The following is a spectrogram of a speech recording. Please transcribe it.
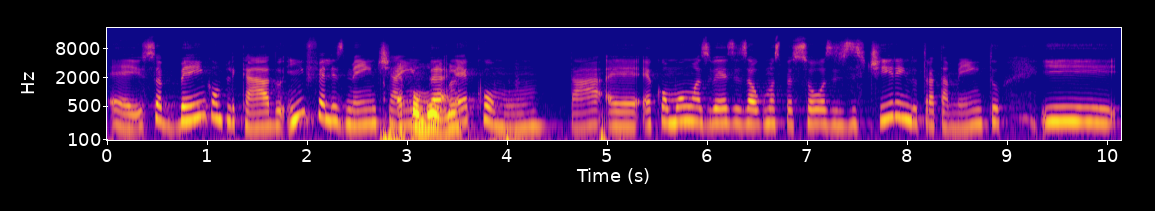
É, isso é bem complicado. Infelizmente, é ainda comum, né? é comum. Tá? É, é comum, às vezes, algumas pessoas desistirem do tratamento e,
